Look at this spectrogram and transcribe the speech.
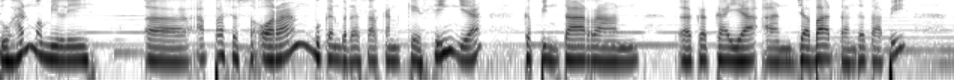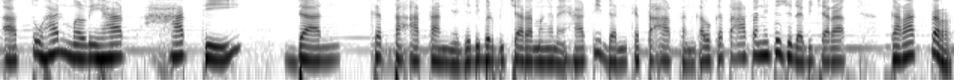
Tuhan memilih uh, apa seseorang bukan berdasarkan casing ya, kepintaran, uh, kekayaan, jabatan, tetapi uh, Tuhan melihat hati dan ketaatannya. Jadi berbicara mengenai hati dan ketaatan. Kalau ketaatan itu sudah bicara karakter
